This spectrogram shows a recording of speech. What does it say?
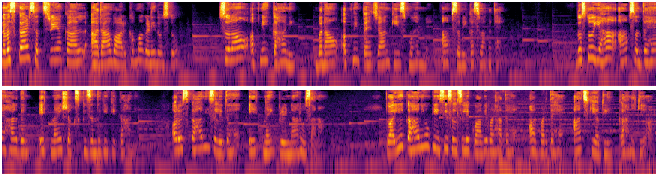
नमस्कार, सत आदाब और खम्मा गणी दोस्तों। सुनाओ अपनी कहानी, बनाओ अपनी पहचान की इस मुहिम में। आप सभी का स्वागत है। दोस्तों, यहाँ आप सुनते हैं हर दिन एक नए शख्स की ज़िंदगी की कहानी। और उस कहानी से लेते हैं एक नई प्रेरणा रोज़ाना। तो आइए कहानियों के इसी सिलसिले को आगे बढ़ाते हैं और बढ़ते हैं आज की अगली कहानी की ओर।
